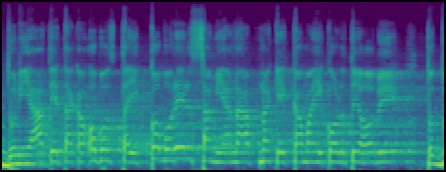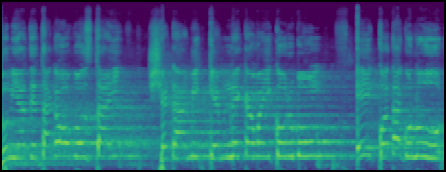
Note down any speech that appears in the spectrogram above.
দুনিয়াতে থাকা অবস্থায় কবরের সামিয়ানা আপনাকে কামাই করতে হবে। তো দুনিয়াতে থাকা অবস্থায় সেটা আমি কেমনে কামাই করব? এই কথাগুলো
